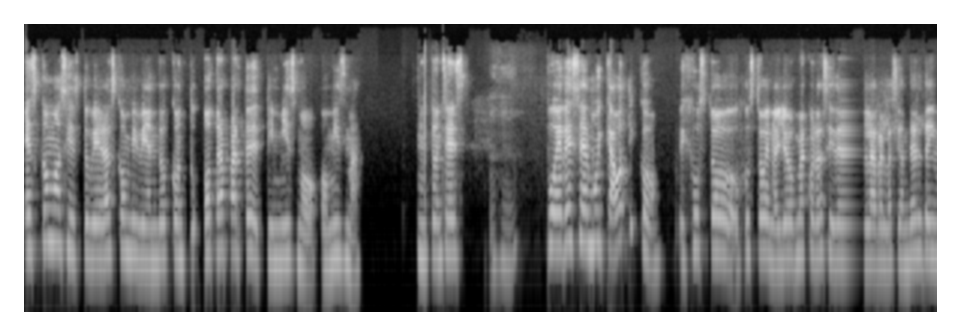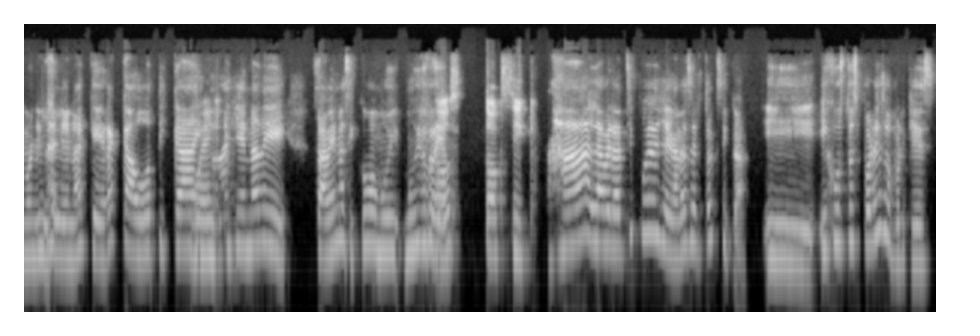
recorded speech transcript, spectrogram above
es como si estuvieras conviviendo con tu otra parte de ti mismo o misma. Entonces, Puede ser muy caótico. Y justo, justo, bueno, yo me acuerdo así de la relación del Damon y la Elena, que era caótica y toda llena de, saben, así como muy, muy red. Toxic. Ajá, la verdad sí puede llegar a ser tóxica. Y, y justo es por eso, porque es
